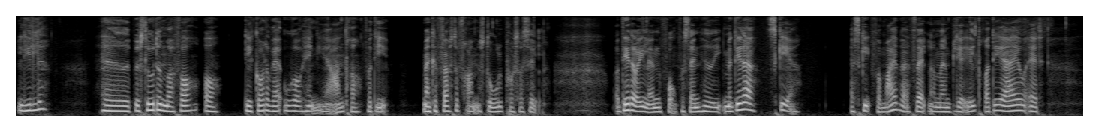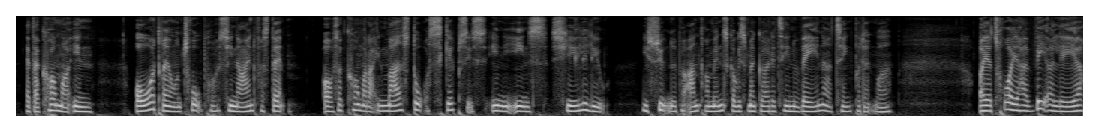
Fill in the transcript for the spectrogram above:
lille havde besluttet mig for, at det er godt at være uafhængig af andre, fordi man kan først og fremmest stole på sig selv. Og det er der jo en eller anden form for sandhed i. Men det, der sker, er sket for mig i hvert fald, når man bliver ældre, det er jo, at, at der kommer en overdreven tro på sin egen forstand, og så kommer der en meget stor skepsis ind i ens sjæleliv, i synet på andre mennesker, hvis man gør det til en vane at tænke på den måde. Og jeg tror, jeg har ved at lære,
